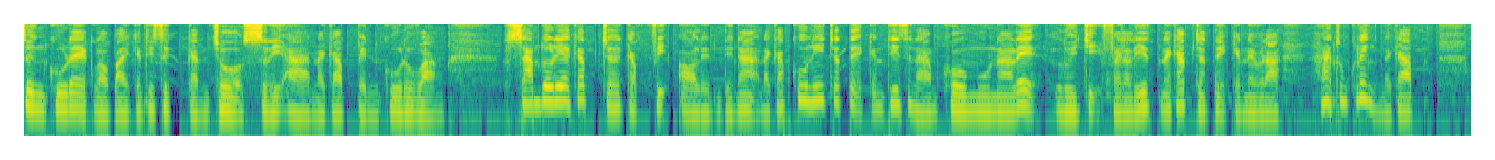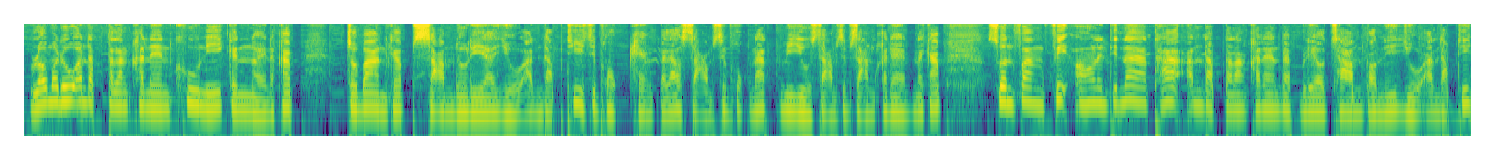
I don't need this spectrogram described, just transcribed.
ซึ่งคู่แรกเราไปกันที่ศึกกันโชซริอานะครับ เป็นคู่ระหว่างซามโดเรียครับเจอกับฟิออเรนตินานะครับ คู่นี้จะเตะกันที่สนามโคมูนาเร่ลุยจิเฟราลิสนะครับจะเตะกันในเวลา5ทุ่มครึ่งนะครับ เรามาดูอันดับตารางคะแนนคู่นี้กันหน่อยนะครับ จ้าบ้านครับซามโดเรียอยู่อันดับที่ 16 แข่งไปแล้ว 36 นัด มีอยู่ 33 คะแนนนะครับ ส่วนฝั่งฟิออเรนตินาถ้าอันดับตารางคะแนนแบบเรียวชามตอนนี้อยู่อันดับที่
